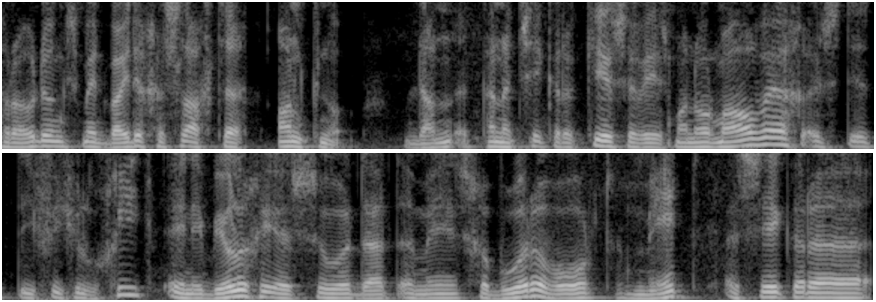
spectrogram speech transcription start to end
verhoudings met beide geslagte aanknoop dan kan dit seker 'n keuse wees maar normaalweg is dit die fisiologie en die biologie is so dat 'n mens gebore word met 'n sekere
